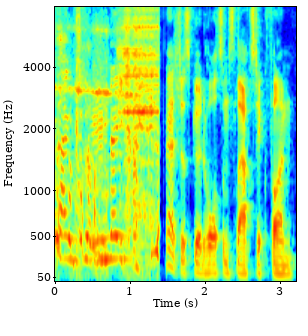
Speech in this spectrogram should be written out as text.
Thank the maker! That's just good, wholesome slapstick fun.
